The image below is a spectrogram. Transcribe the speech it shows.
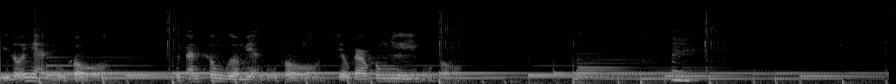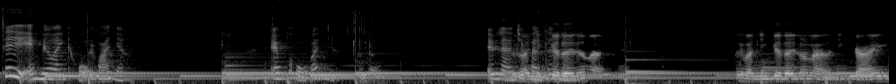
bị lỗi hẹn cũng khổ. Thức ăn không vừa miệng cũng khổ. Chiều cao không như ý cũng khổ. Ừ. thế thì em yêu anh khổ quá nhỉ? Em khổ quá nhỉ? Em làm tức cho là bản những thân cái đấy nó là tức là những cái đấy nó là những cái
